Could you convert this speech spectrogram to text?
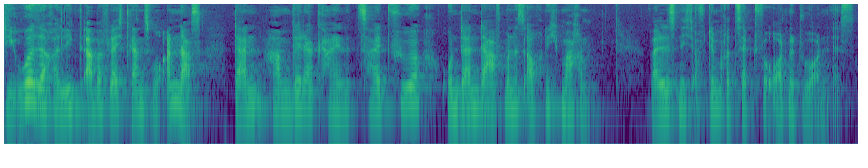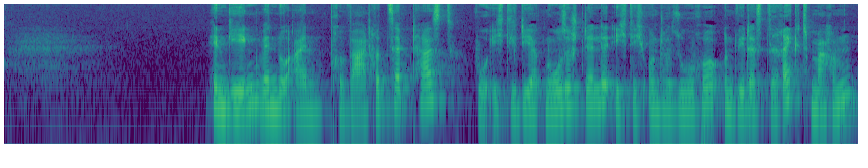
Die Ursache liegt aber vielleicht ganz woanders. Dann haben wir da keine Zeit für und dann darf man es auch nicht machen, weil es nicht auf dem Rezept verordnet worden ist. Hingegen, wenn du ein Privatrezept hast, wo ich die Diagnose stelle, ich dich untersuche und wir das direkt machen,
